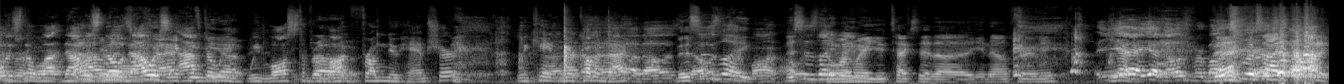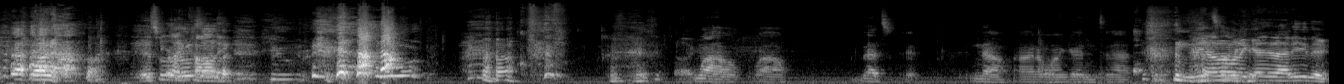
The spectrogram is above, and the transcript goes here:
That was the la- that That was was no that was after we, up. we lost to Bro. Vermont from New Hampshire. We came. No, we no, we're no, coming no, back. no, that was, This that is was like- Vermont. I this is like there. one when- where you texted, uh, you know, for me. yeah, yeah, that was Vermont. This was iconic. No, no. This was iconic. Wow, wow. That's It. no. I don't want to get into that. me, I don't want to get into that either.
